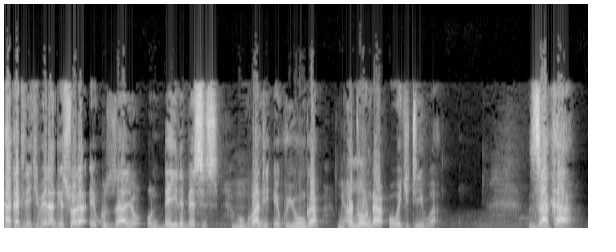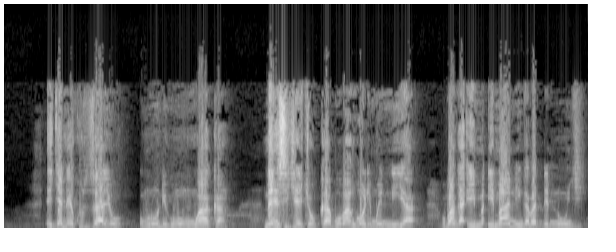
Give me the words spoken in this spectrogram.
kakati nekibeera ngaeswala ekuzaayo on daily basis okuba nti ekuyunga ku katonda. Ow'ekitiibwa. Zaka ejja nekuzaayo omulundi gumu mu mwaka naye si kyekyokka bw'obanga olimu enniya obanga ima- imaani nga badde nnungi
